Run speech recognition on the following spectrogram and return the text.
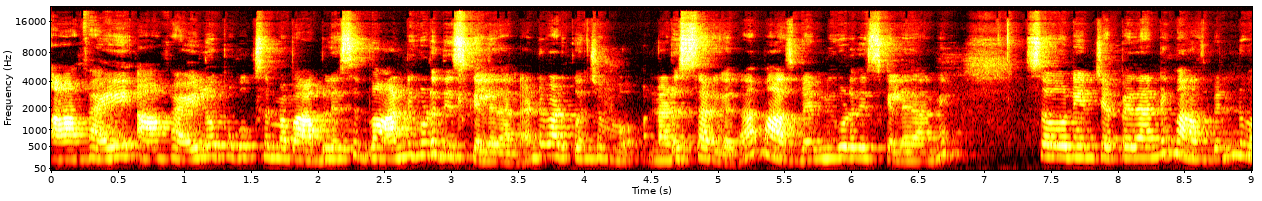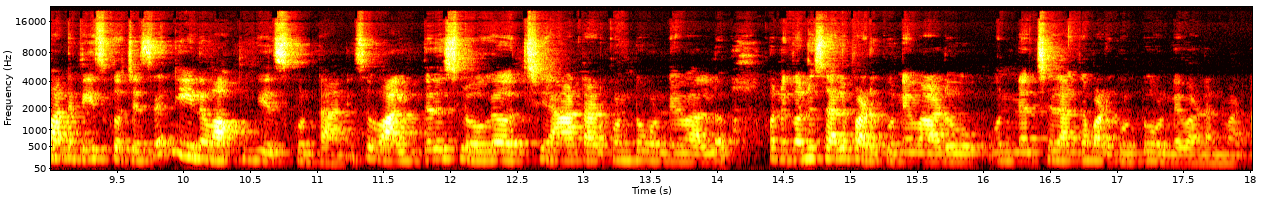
ఆ ఫైవ్ ఆ ఫైవ్ లోపు ఒక్కొక్కసారి మా బాబులు వేస్తే వాడిని కూడా తీసుకెళ్ళేదాన్ని. అంటే వాడు కొంచెం నడుస్తారు కదా మా హస్బెండ్ని కూడా తీసుకెళ్ళేదాన్ని. సో నేను చెప్పేదాన్ని మా హస్బెండ్ వాడిని తీసుకొచ్చేసి నేను వాకింగ్ చేసుకుంటా అని. సో వాళ్ళిద్దరు స్లోగా వచ్చి ఆట ఆడుకుంటూ ఉండేవాళ్ళు. కొన్ని కొన్నిసార్లు పడుకునేవాడు నచ్చేదాకా పడుకుంటూ ఉండేవాడు అనమాట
